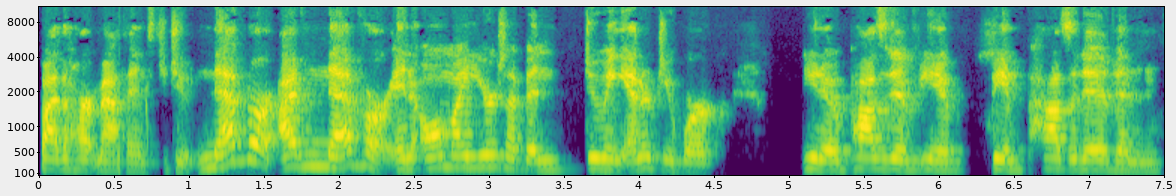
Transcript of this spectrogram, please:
by the HeartMath Institute. Never, I've never in all my years I've been doing energy work, you know, positive, you know, being positive and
